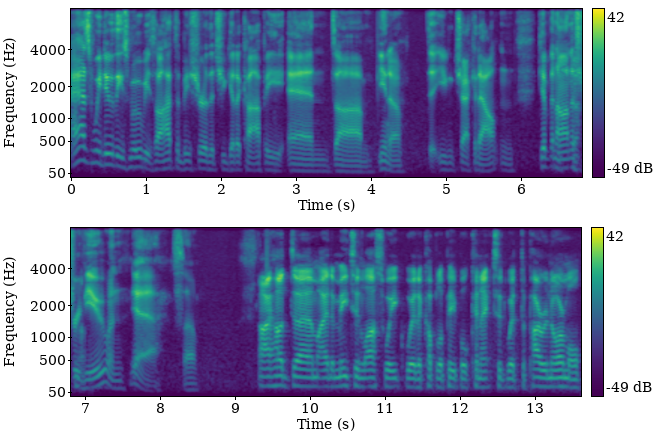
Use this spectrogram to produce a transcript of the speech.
as we do these movies, I'll have to be sure that you get a copy, and um, you know that you can check it out and give an honest definitely. review, and yeah, so I had um, I had a meeting last week with a couple of people connected with the paranormal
